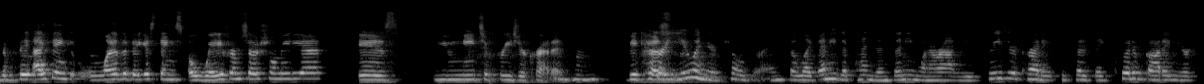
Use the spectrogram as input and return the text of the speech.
the big, I think one of the biggest things away from social media is you need to freeze your credit mm-hmm. because for you and your children. So, like any dependents, anyone around you, freeze your credit because they could have gotten your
